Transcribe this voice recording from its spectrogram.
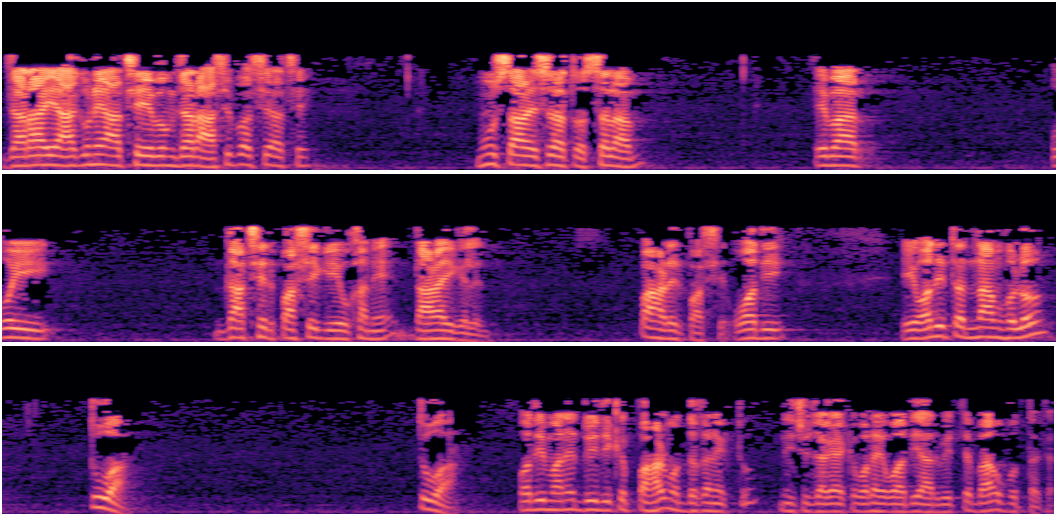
যারা এই আগুনে আছে এবং যারা আশেপাশে আছে। মুসা আলাইসালাম এবার ওই গাছের পাশে গিয়ে ওখানে দাঁড়াই গেলেন, পাহাড়ের পাশে। ওয়াদি, এই ওয়াদিটার নাম হল তুয়া। তুয়া। ওয়াদি মানে দুই দিকে পাহাড়, মধ্যখানে একটু নিচু জায়গাকে বলা হয় ওয়াদি আরবিতে বা উপত্যকা।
